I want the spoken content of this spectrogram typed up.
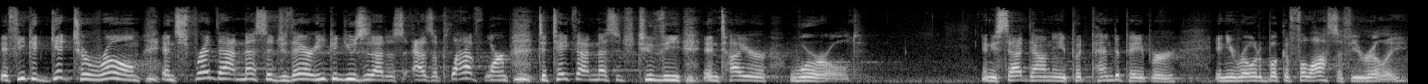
if he could get to Rome and spread that message there, he could use it as, as a platform to take that message to the entire world. And he sat down and he put pen to paper and he wrote a book of philosophy, really.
